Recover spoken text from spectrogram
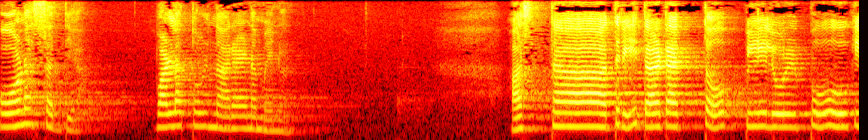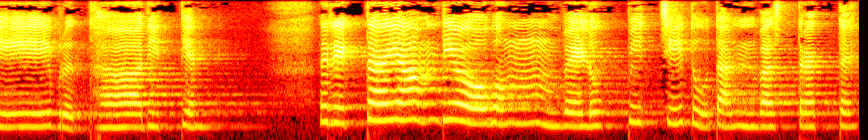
ഓണസദ്യ വള്ളത്തോൾ നാരായണ മേനോൻ. അസ്താദ്രിതടത്തൊപ്പിലുൾപൂകി വൃദ്ധാദിത്യൻ രക്തയാം ദ്യോവും വെളുപ്പിച്ചിതു തൻ വസ്ത്രത്തെ.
